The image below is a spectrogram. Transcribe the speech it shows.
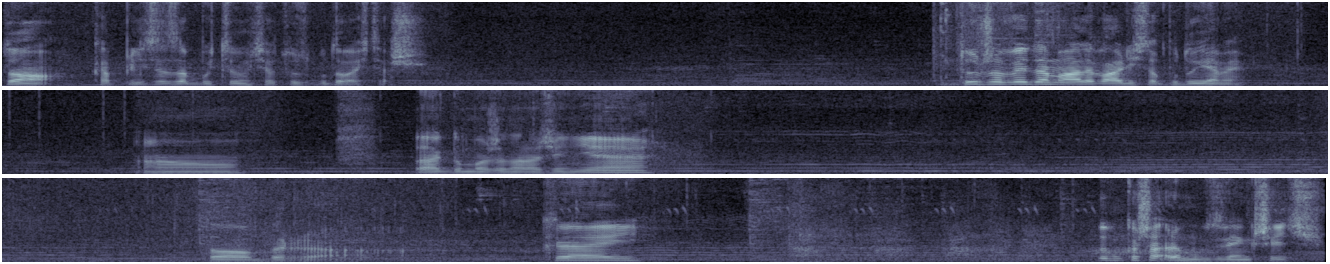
To, kaplicę zabójców bym chciał tu zbudować też. Dużo wydam, ale walić to, budujemy. O, tak, może na razie nie. Dobra. Okej. Tu bym koszarę mógł zwiększyć.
